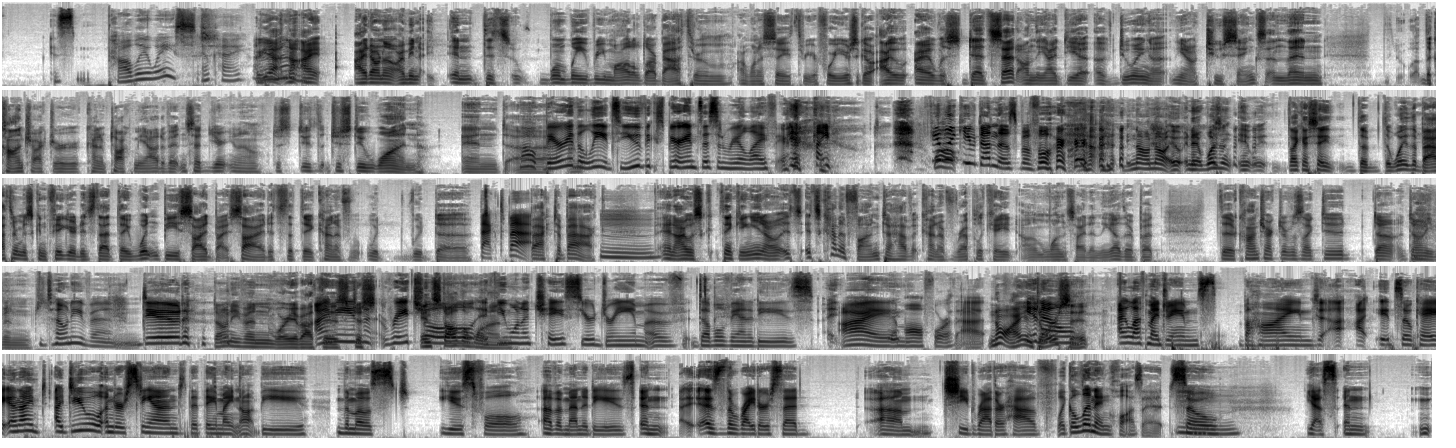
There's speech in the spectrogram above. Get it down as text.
is probably a waste. okay. yeah, no, I I don't know. I mean, in this when we remodeled our bathroom, I want to say three or four years ago, I I was dead set on the idea of doing a you know two sinks, and then the contractor kind of talked me out of it and said, "You're you know just do the, just do one." And uh, Oh, bury the lead. So you've experienced this in real life, Eric. I feel like you've done this before. no, no, it, and it wasn't. It, like I say, the the way the bathroom is configured is that they wouldn't be side by side. It's that they kind of would would uh, back to back. back to back. And I was thinking, you know, it's it's kind of fun to have it kind of replicate on one side and the other. But the contractor was like, dude, don't don't even don't even. Dude. don't even worry about this. I mean, Just Rachel, install the one. if you want to chase your dream of double vanities, I am all for that. no, I You endorse know, it. I left my dreams behind. I, I, it's okay, and I I do understand that they might not be the most useful of amenities. And as the writer said, um, she'd rather have like a linen closet. So yes, and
